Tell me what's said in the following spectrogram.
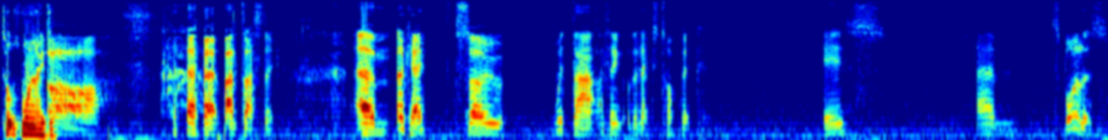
Talk to my agent. Ah, fantastic. Um, okay, so with that, I think the next topic is um, spoilers.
